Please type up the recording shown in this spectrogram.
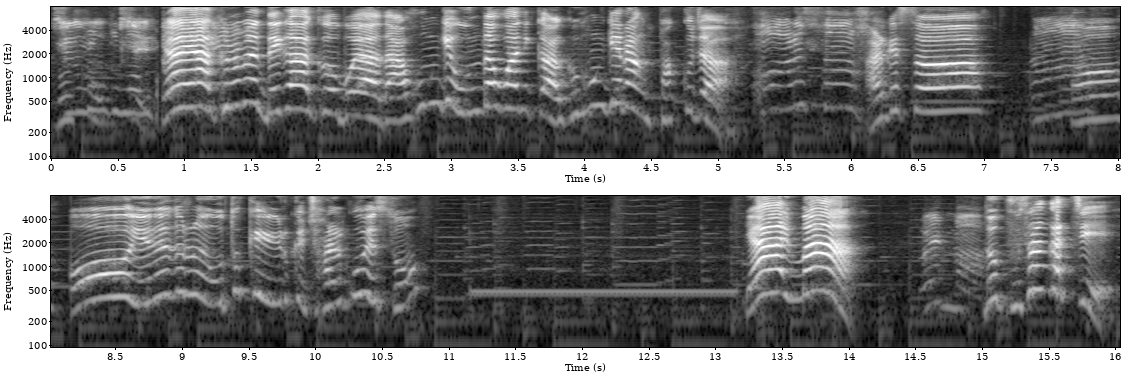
지금 없지. 야야 그러면 내가 그 뭐야 나 홍게 온다고 하니까 그 홍게랑 바꾸자 어 알았어. 알겠어 어. 어, 어 얘네들은 어떻게 이렇게 잘 구했어? 야 임마 왜 임마? 너 부산 갔지?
